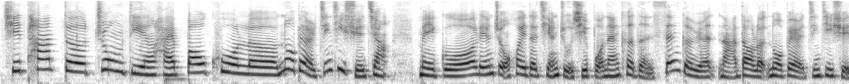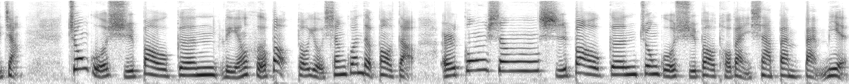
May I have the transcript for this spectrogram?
其他的重点还包括了诺贝尔经济学奖，美国联准会的前主席伯南克等三个人拿到了诺贝尔经济学奖。中国时报跟联合报都有相关的报道，而工商时报跟中国时报头版下半版面，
